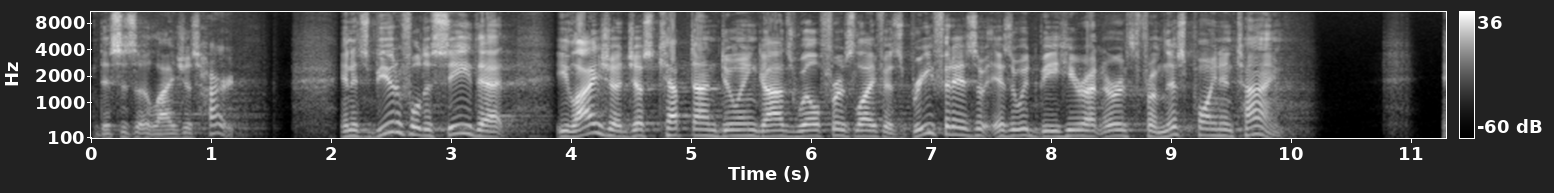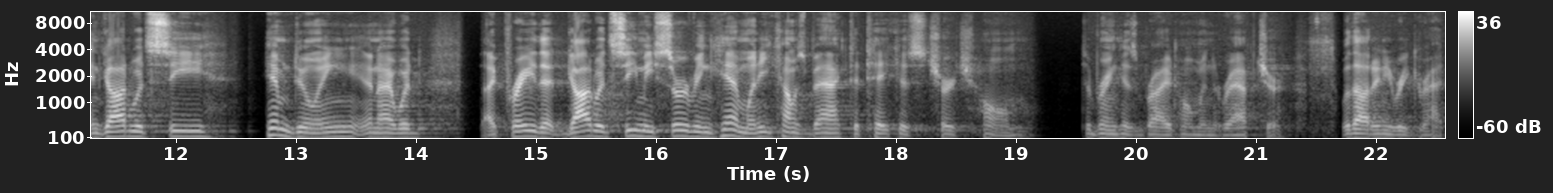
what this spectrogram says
This is Elijah's heart. And it's beautiful to see that Elijah just kept on doing God's will for his life, as brief as, as it would be here on earth from this point in time. And God would see him doing, and I would I pray that God would see me serving him when he comes back to take his church home, to bring his bride home in the rapture without any regret.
